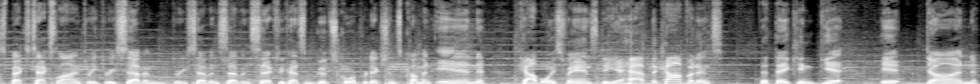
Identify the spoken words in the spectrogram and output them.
Specs text line 337 3776. We've had some good score predictions coming in. Cowboys fans, do you have the confidence that they can get it done?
